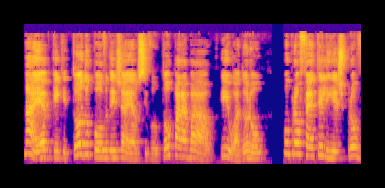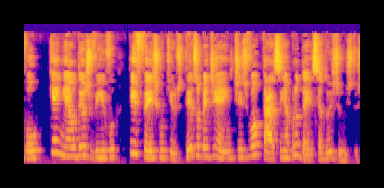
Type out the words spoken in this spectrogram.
Na época em que todo o povo de Israel se voltou para Baal e o adorou, o profeta Elias provou quem é o Deus vivo e fez com que os desobedientes voltassem à prudência dos justos.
